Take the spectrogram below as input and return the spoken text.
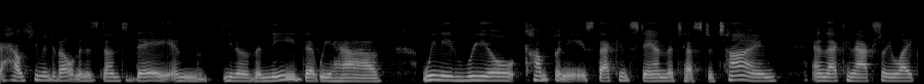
how human development is done today and, you know, the need that we have we need real companies that can stand the test of time and that can actually like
